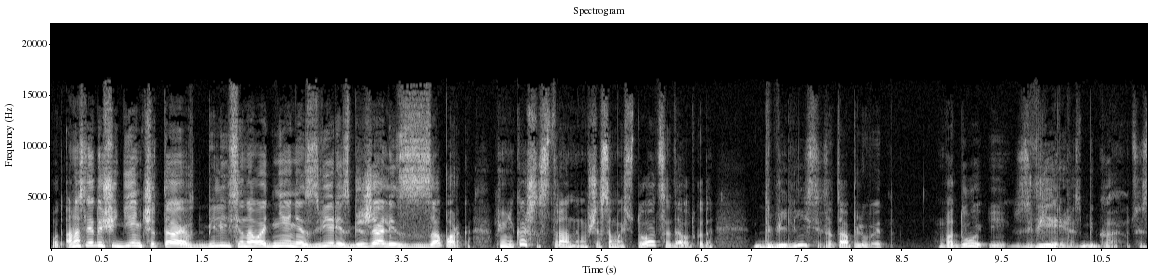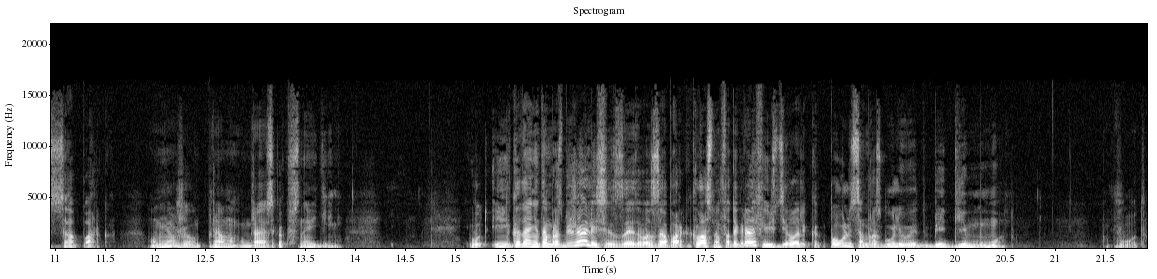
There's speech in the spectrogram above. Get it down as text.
Вот. А на следующий день читаю, в Тбилиси наводнение, звери сбежали из зоопарка. Вообще, мне кажется странным вообще сама ситуация, да, вот когда Тбилиси затапливает водой, и звери разбегаются из зоопарка. А мне уже прямо нравится, как в сновидении. Вот. И когда они там разбежались из-за этого зоопарка, классную фотографию сделали, как по улицам разгуливает бегемот. Вот.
